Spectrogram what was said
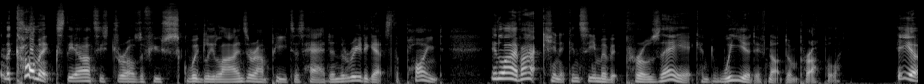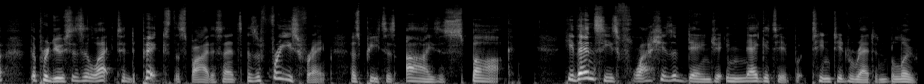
In the comics, the artist draws a few squiggly lines around Peter's head and the reader gets the point. In live action, it can seem a bit prosaic and weird if not done properly. Here, the producers elect to depict the spider sense as a freeze frame, as Peter's eyes spark. He then sees flashes of danger in negative but tinted red and blue.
